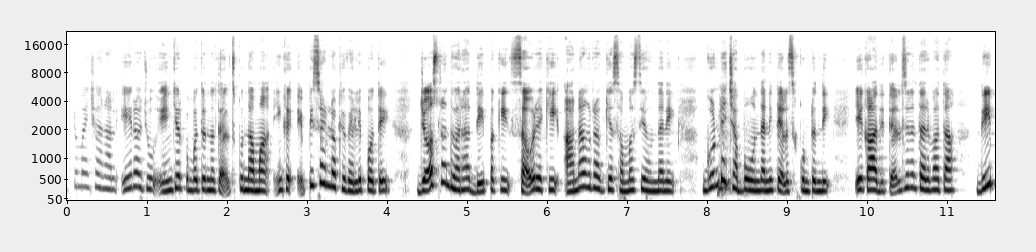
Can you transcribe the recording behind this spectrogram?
బ్యాక్ టు మై ఛానల్ ఏ రోజు ఏం జరగబోతుందో తెలుసుకుందామా? ఇంకా ఎపిసోడ్లోకి వెళ్ళిపోతే జ్యోత్స్న ద్వారా దీపకి శౌర్యకి అనారోగ్య సమస్య ఉందని గుండె జబ్బు ఉందని తెలుసుకుంటుంది. ఇక అది తెలిసిన తర్వాత దీప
